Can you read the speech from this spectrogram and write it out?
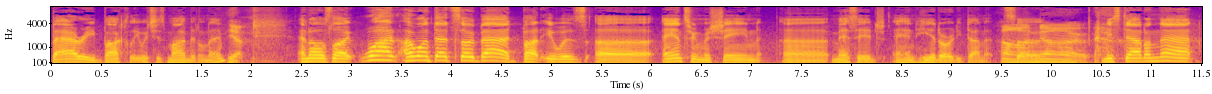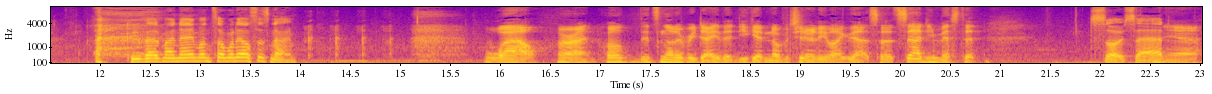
Barry Buckley, which is my middle name." Yep. And I was like, "What? I want that so bad!" But it was uh, answering machine uh, message, and he had already done it. Oh so no. missed out on that. Could have had my name on someone else's name. Wow. All right. Well, it's not every day that you get an opportunity like that, so it's sad you missed it. So sad. Yeah.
